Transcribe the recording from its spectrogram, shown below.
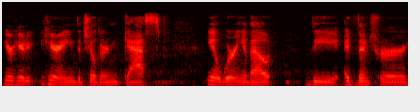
you're here hearing the children gasp, you know, worrying about the adventurer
